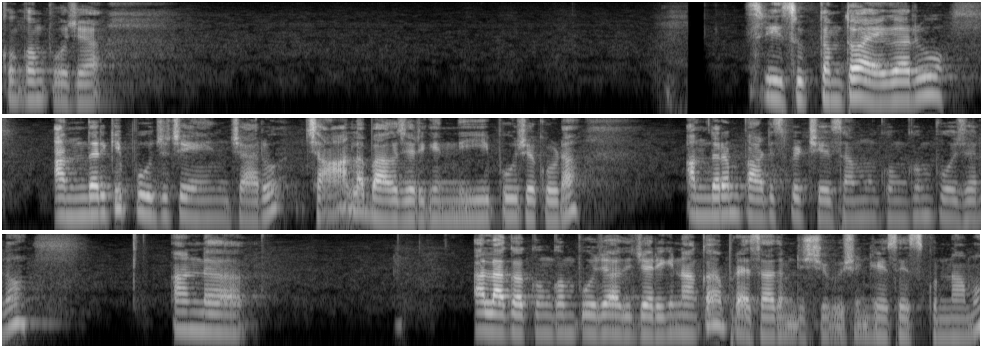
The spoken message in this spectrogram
కుంకుమ పూజ శ్రీ సూక్తంతో అయ్యగారు అందరికీ పూజ చేయించారు. చాలా బాగా జరిగింది ఈ పూజ కూడా. అందరం పార్టిసిపేట్ చేసాము కుంకుమ పూజలో. అండ్ అలాగా కుంకుమ పూజ అది జరిగినాక ప్రసాదం డిస్ట్రిబ్యూషన్ చేసేసుకున్నాము.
